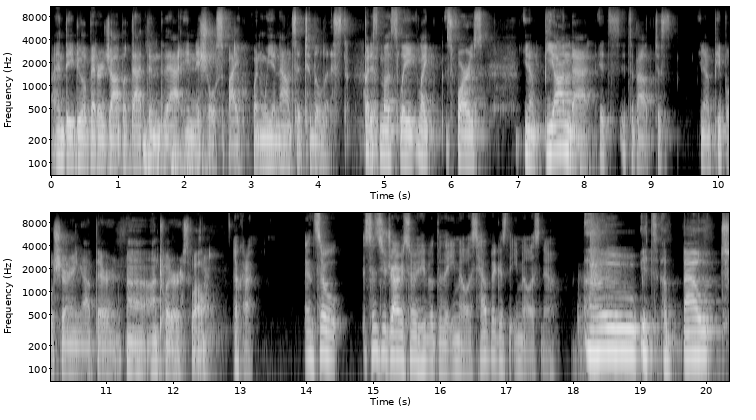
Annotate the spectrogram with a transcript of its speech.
and they do a better job of that than that initial spike when we announce it to the list. But it's mostly like as far as you know beyond that it's it's about just you know people sharing out there uh, on twitter as well. Okay. And so since you're driving so many people to the email list how big is the email list now? Oh it's about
